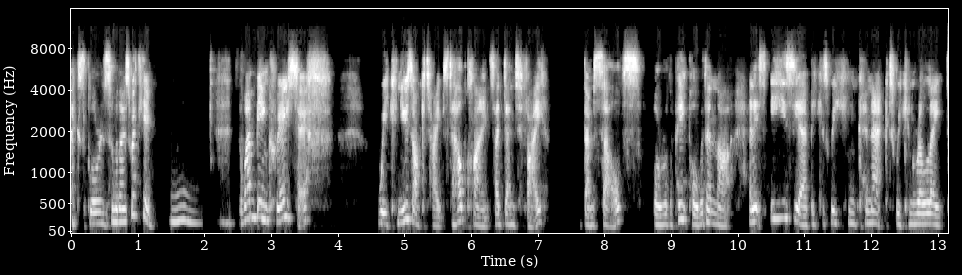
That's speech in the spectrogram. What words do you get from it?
exploring some of those with you. Mm. So, when being creative, we can use archetypes to help clients identify themselves or other people within that. And it's easier because we can connect, we can relate,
